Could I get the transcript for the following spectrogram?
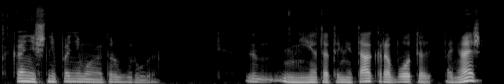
Так они ж не понимают друг друга. Нет, это не так работает, понимаешь?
